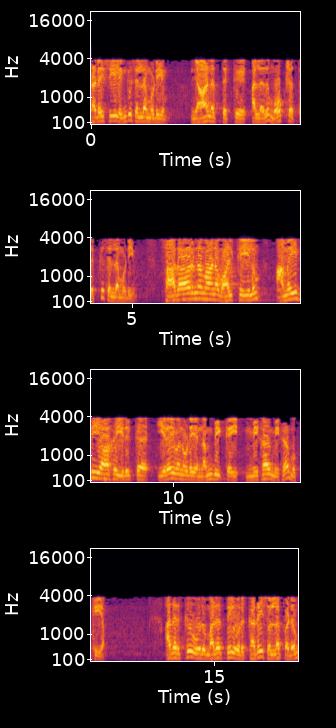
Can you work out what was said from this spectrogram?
கடைசியில் எங்கு செல்ல முடியும்? ஞானத்துக்கு அல்லது மோட்சத்துக்கு செல்ல முடியும். சாதாரணமான வாழ்க்கையிலும் அமைதியாக இருக்க இறைவனுடைய நம்பிக்கை மிக மிக முக்கியம். அதற்கு ஒரு மதத்தில் ஒரு கதை சொல்லப்படும்.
